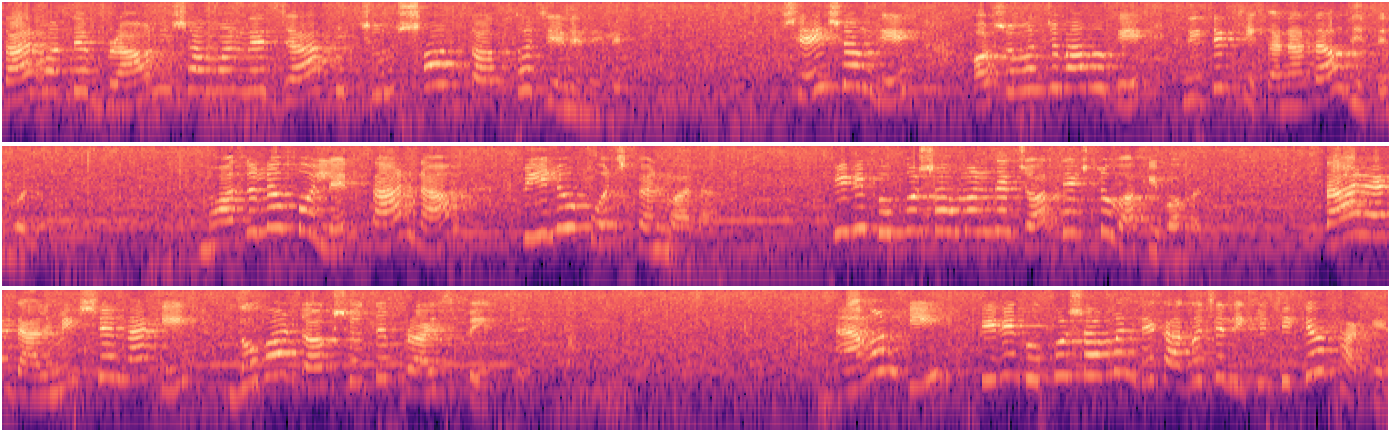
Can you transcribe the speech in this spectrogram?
তার মধ্যে ব্রাউনি সম্বন্ধে যা কিছু সব তথ্য জেনে নিলেন। সেই সঙ্গে বাবুকে নিজের ঠিকানাটাও দিতে হলো। ভদ্রলোক বললেন, তার নাম পিলু কোচকানওয়ালা। তিনি কুকুর সম্বন্ধে যথেষ্ট ওয়াকিবহল। তার এক ডালমিক্সের নাকি দুবার ডগ শোতে প্রাইজ পেয়েছে। এমনকি তিনি কুকুর সম্বন্ধে কাগজে লিখে ঠিকেও থাকেন।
